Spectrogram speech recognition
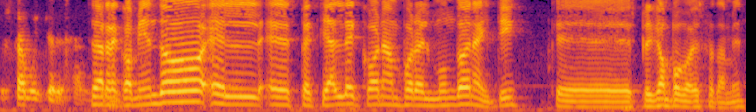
está muy interesante. Te recomiendo el, el especial de Conan por el mundo en Haití, que explica un poco esto también.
